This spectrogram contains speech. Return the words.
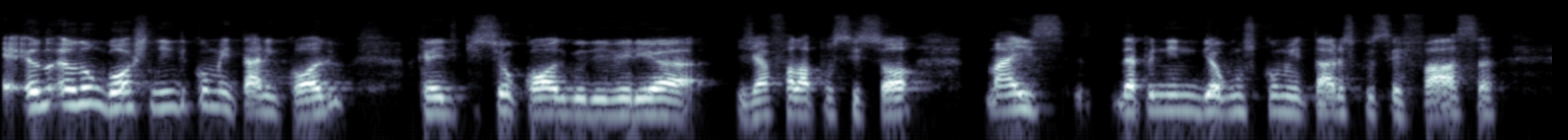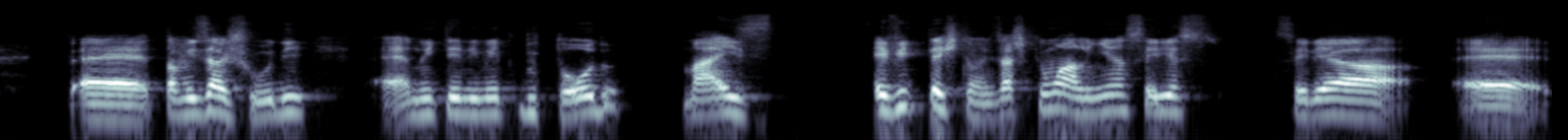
Eu, eu não gosto nem de comentar em código. Acredito que seu código deveria já falar por si só, mas dependendo de alguns comentários que você faça, é, talvez ajude é, no entendimento do todo. Mas evite textões. Acho que uma linha seria, seria é,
